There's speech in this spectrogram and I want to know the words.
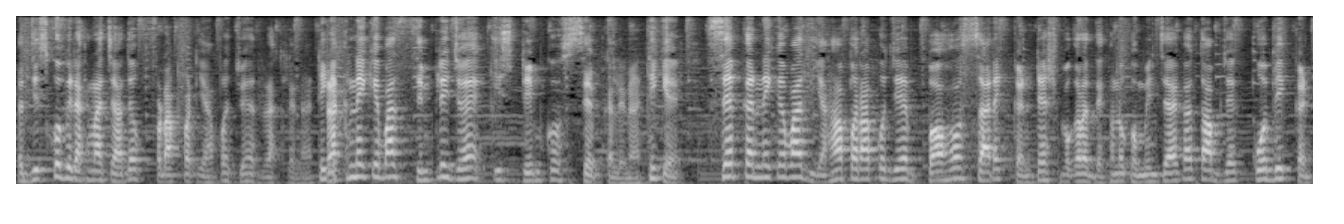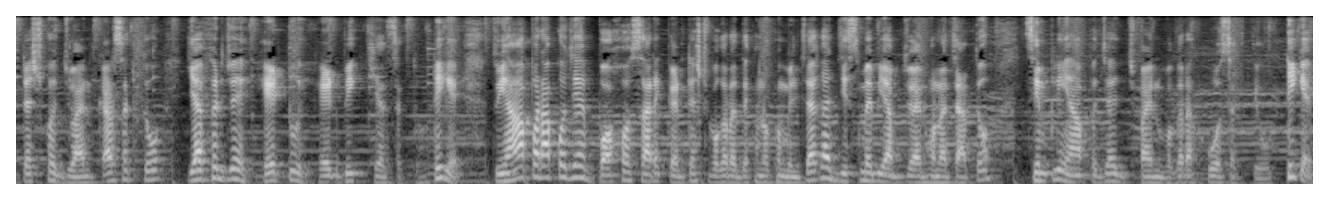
तो जिसको भी रखना चाहते हो, फटाफट यहाँ पर जो है रख लेना, ठीक रखने के बाद सिंपली जो है इस टीम को सेव कर लेना, ठीक है? सेव करने के बाद यहाँ पर आपको जो है बहुत सारे कंटेस्ट वगैरह देखने को मिल जाए जाएगा तो आप जो है कोई भी कंटेस्ट को ज्वाइन कर सकते हो, या फिर जो है हेड टू हेड भी खेल सकते हो, ठीक है? तो यहाँ पर आपको जो है बहुत सारे कंटेस्ट वगैरह देखने को मिल जाएगा, जिसमें भी आप ज्वाइन होना चाहते हो सिंपली यहाँ पर जो है ज्वाइन वगैरह हो सकते हो, ठीक है?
